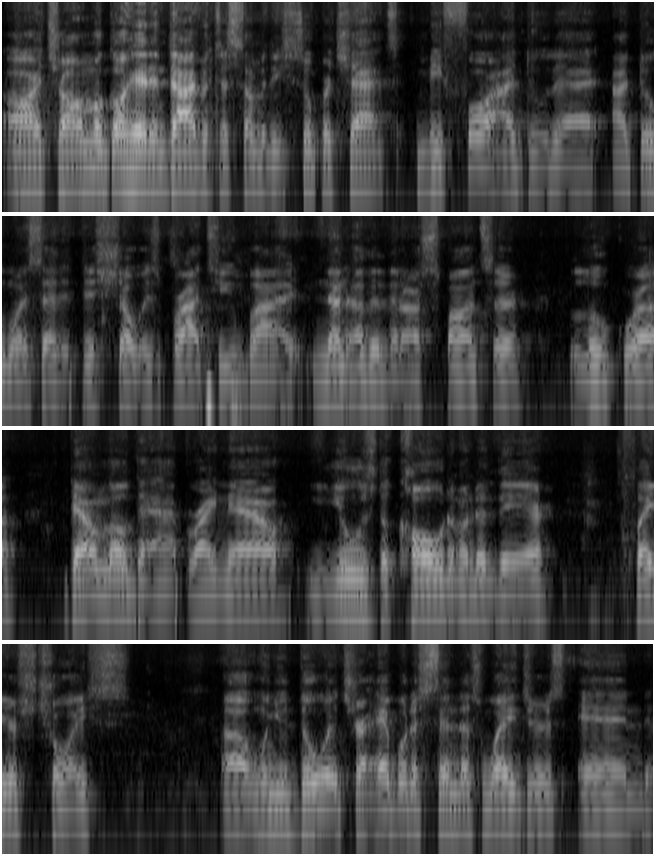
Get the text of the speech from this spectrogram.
All right, y'all. I'm gonna go ahead and dive into some of these super chats. Before I do that, I do want to say that this show is brought to you by none other than our sponsor, Lucra. Download the app right now. Use the code under there, Player's Choice. Uh, when you do it, you're able to send us wagers, and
